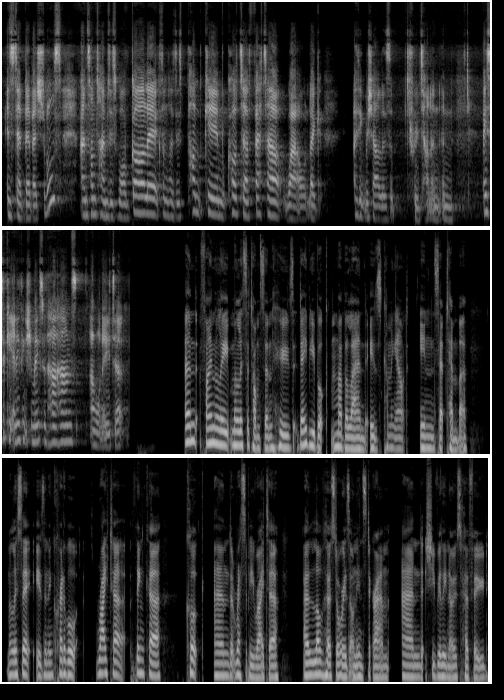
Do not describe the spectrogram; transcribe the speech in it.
Instead, they're vegetables. And sometimes it's wild garlic, sometimes it's pumpkin, ricotta, feta. Wow. Like, I think Michelle is a true talent. And basically, anything she makes with her hands, I want to eat it. And finally, Melissa Thompson, whose debut book, Motherland, is coming out in September. Melissa is an incredible writer, thinker, cook, and recipe writer. I love her stories on Instagram, and she really knows her food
